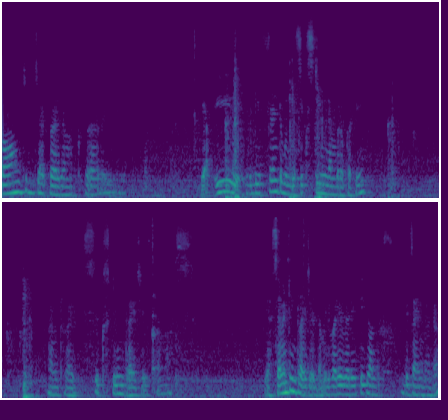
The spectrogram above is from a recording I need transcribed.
లాంగ్ జిగ్ జాగ్ పెడదాం ఒకసారి. యా ఈ డిఫరెంట్ ఉంది సిక్స్టీన్ నెంబర్ ఒకటి. అండ్ ట్రై సిక్స్టీన్ ట్రై చేస్తామా యా సెవెంటీన్ ట్రై చేద్దాం. ఇది వెరీ వెరైటీగా ఉంది డిజైన్ లాగా.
